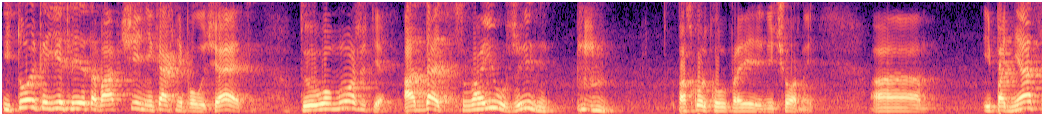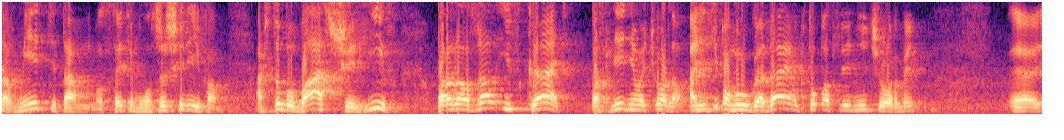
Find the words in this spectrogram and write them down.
И только если это вообще никак не получается, то вы можете отдать свою жизнь, поскольку вы проверенный черный, а, и подняться вместе там с этим лжешерифом. А чтобы ваш шериф продолжал искать последнего черного, а не типа мы угадаем, кто последний черный. Э,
